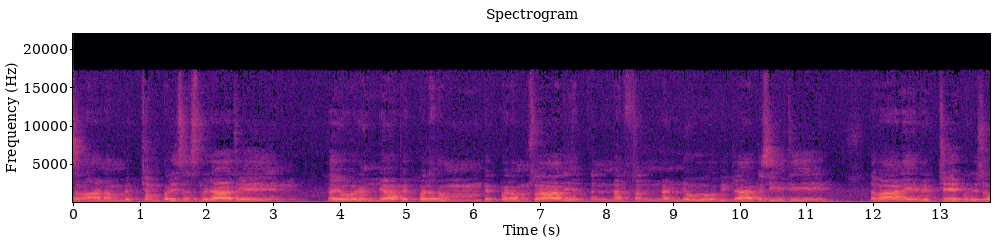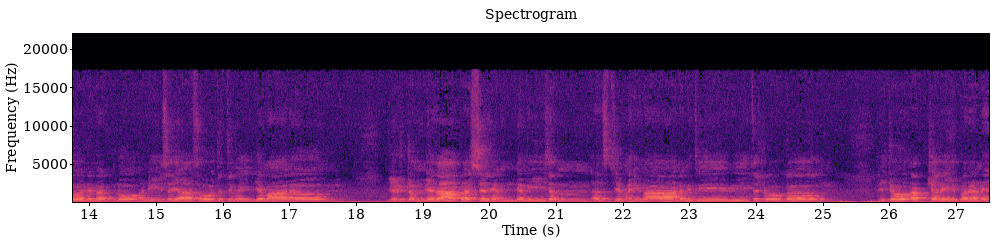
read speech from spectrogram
समानं वृक्षं परिसस्वजाते। तयोरन्यपिप्पलदं पिप्पलं स्वादियत्तन्नन्योऽभिचाकसीति तवाने वृक्षे पुरुषो निमग्नो अनीशया शोचति ज्येष्ठं यदा पश्यन्यमीशम् अस्य महिमानमिति वीतशोक। ऋजो अक्षरे परमे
